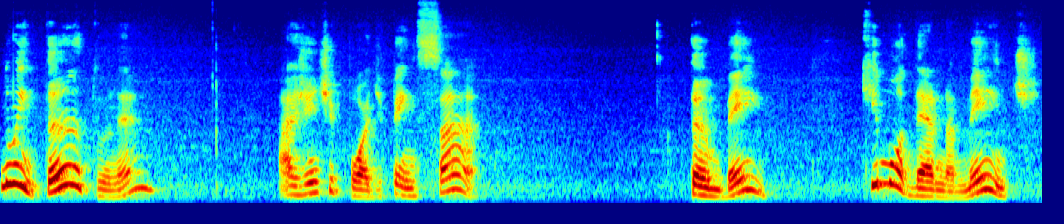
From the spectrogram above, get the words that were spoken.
No entanto, né, a gente pode pensar também que modernamente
